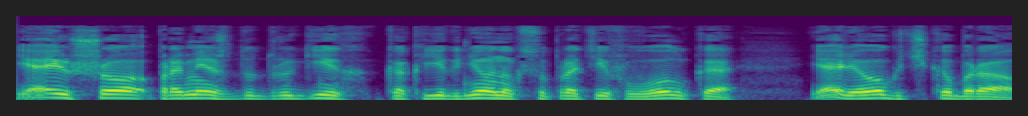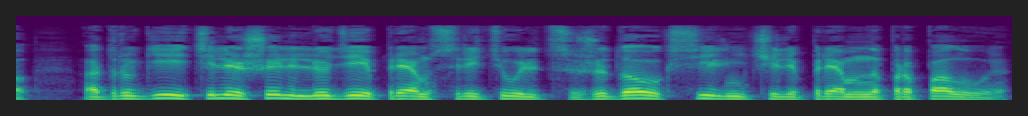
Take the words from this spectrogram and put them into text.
Я шо промежду других, как ягненок супротив волка, я легочка брал, а другие телешили людей прямо средь улицы, жидовок сильничали прямо на прополую.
